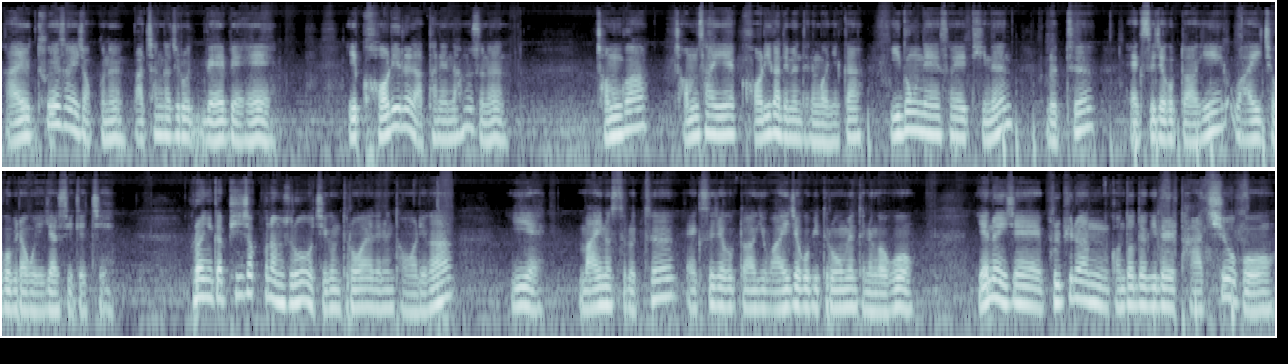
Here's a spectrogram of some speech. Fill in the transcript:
R2에서의 적분은 마찬가지로 4배에 이 거리를 나타내는 함수는 점과 점 사이의 거리가 되면 되는 거니까 이 동네에서의 d는 루트 x제곱 더하기 y제곱이라고 얘기할 수 있겠지. 그러니까 p적분 함수로 지금 들어와야 되는 덩어리가 2에 마이너스 루트 x제곱 더하기 y제곱이 들어오면 되는 거고 얘는 이제 불필요한 건더더기들 다 치우고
